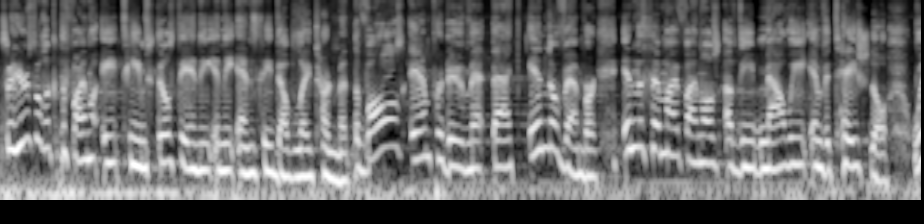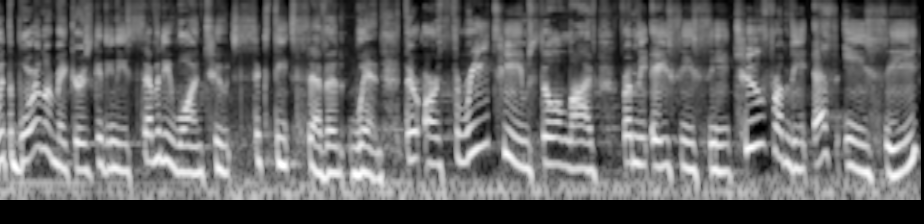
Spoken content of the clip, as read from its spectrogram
So here's a look at the final eight teams still standing in the NCAA tournament. The Vols and Purdue met back in November in the semifinals of the Maui Invitational, with the Boilermakers getting the 71 to 67 win. There are three teams still alive from the ACC, two from the SEC.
